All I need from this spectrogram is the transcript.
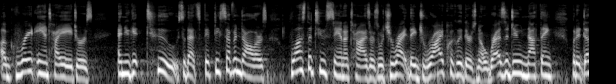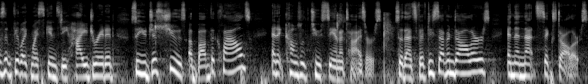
uh, great anti-agers and you get two, so that's $57 plus the two sanitizers, which you're right, they dry quickly, there's no residue, nothing, but it doesn't feel like my skin's dehydrated. So you just choose above the clouds and it comes with two sanitizers. So that's $57 and then that's $6.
